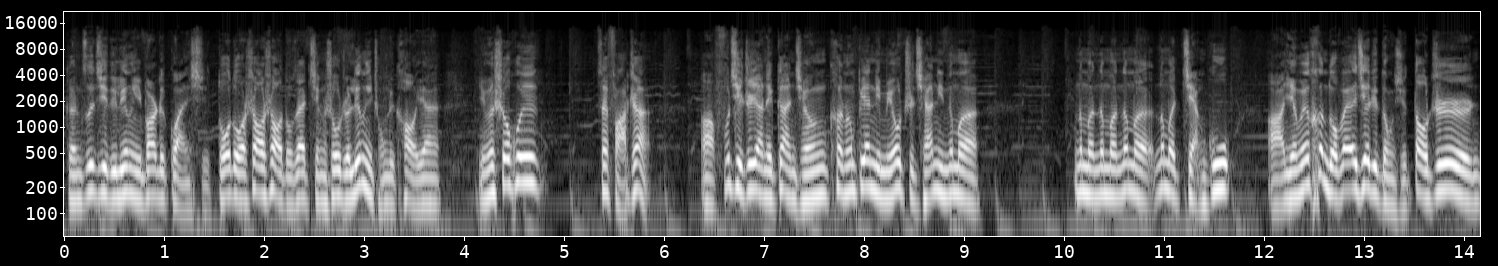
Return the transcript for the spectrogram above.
跟自己的另一半的关系，多多少少都在经受着另一重的考验。因为社会在发展，啊，夫妻之间的感情可能变得没有之前的那么、那么、那么、那么、那么坚固啊。因为很多外界的东西，导致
